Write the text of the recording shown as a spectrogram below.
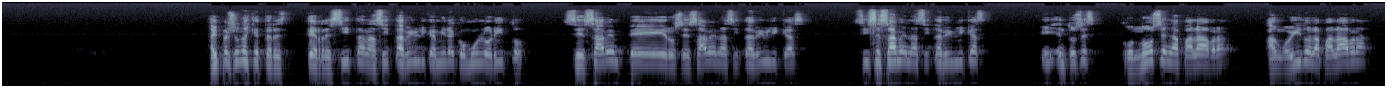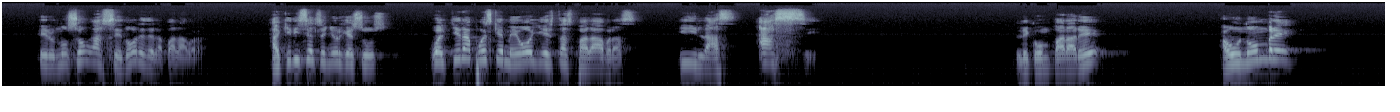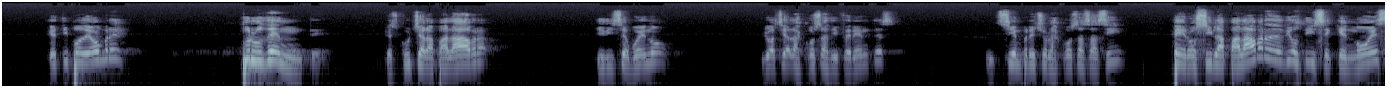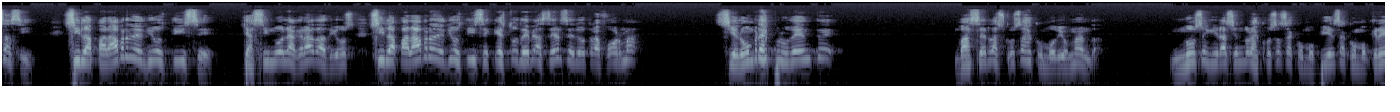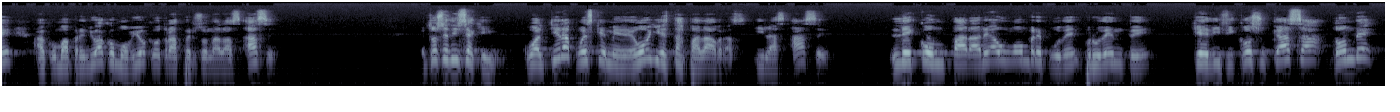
hay personas que te, recitan la cita bíblica, mira, como un lorito. Se saben, pero se saben las citas bíblicas. Sí se saben las citas bíblicas. Y entonces conocen la palabra, han oído la palabra, pero no son hacedores de la palabra. Aquí dice el Señor Jesús, cualquiera pues que me oye estas palabras y las hace, le compararé a un hombre, ¿qué tipo de hombre? Prudente que escucha la palabra y dice, bueno, yo hacía las cosas diferentes, siempre he hecho las cosas así, pero si la palabra de Dios dice que no es así, si la palabra de Dios dice que así no le agrada a Dios, si la palabra de Dios dice que esto debe hacerse de otra forma, si el hombre es prudente, va a hacer las cosas como Dios manda. No seguirá haciendo las cosas a como piensa, como cree, a como aprendió, a como vio que otras personas las hacen. Entonces dice aquí, Cualquiera pues que me oye estas palabras y las hace, le compararé a un hombre prudente que edificó su casa, ¿dónde?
